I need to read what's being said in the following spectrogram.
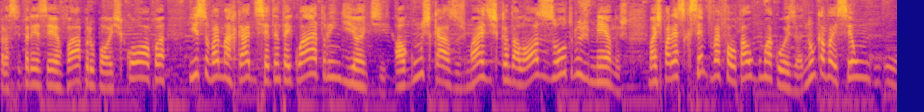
para se preservar para o pós-copa. Isso vai marcar de 74 em diante. Alguns casos mais escandalosos outros menos. Mas parece que sempre vai faltar alguma coisa. Nunca vai ser um, um,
